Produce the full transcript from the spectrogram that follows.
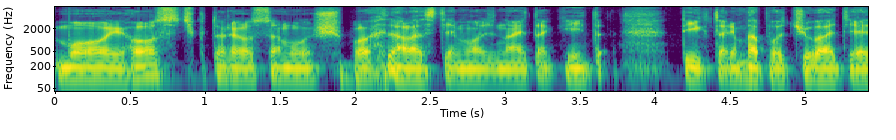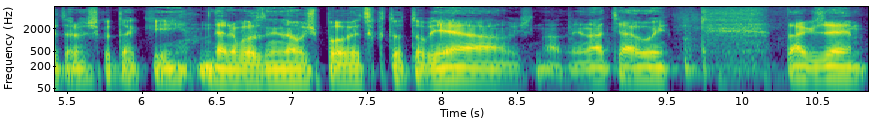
môj host, ktorého som už povedal, ste možno aj takí, tí, ktorí ma počúvate, je trošku taký nervózny, no už povedz, kto to vie a už nás nenaťahuj. Takže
